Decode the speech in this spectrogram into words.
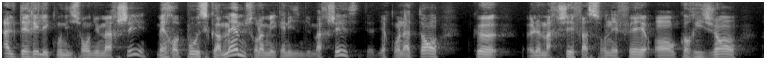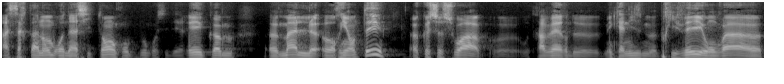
altérer les conditions du marché, mais reposent quand même sur le mécanisme du marché, c'est-à-dire qu'on attend que le marché fasse son effet en corrigeant un certain nombre d'incitants qu'on peut considérer comme euh, mal orientés, euh, que ce soit euh, travers de mécanismes privés, on va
